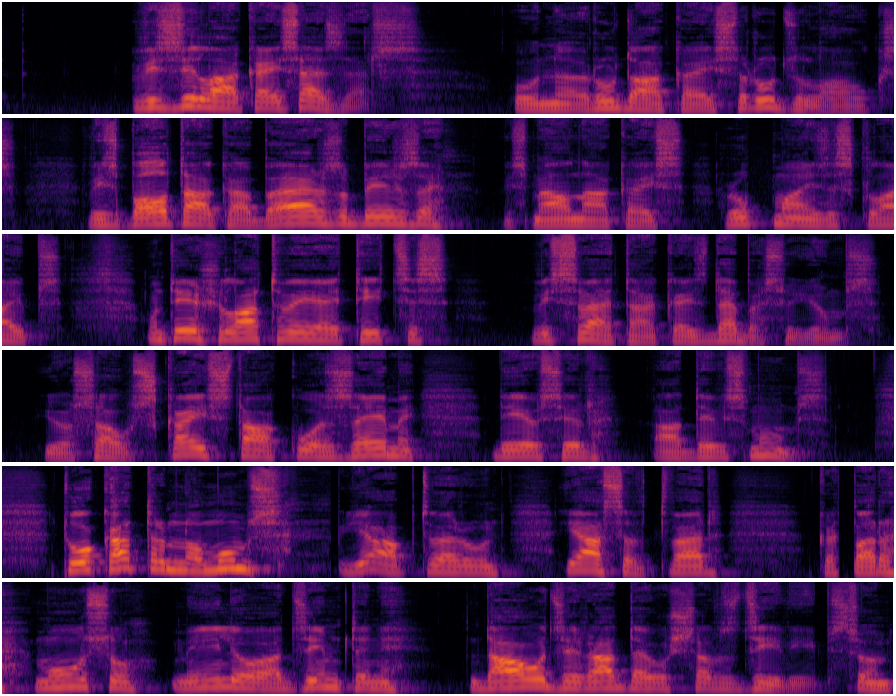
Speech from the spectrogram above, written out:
viszilākais ezers un rudākais rudzu lauks, visbaltākā bērza birze, vismelnākais rupmaizes klaips, un tieši Latvijai ticis visvētākais debesu jums, jo savu skaistāko zemi Dievs ir atdevis mums. To katram no mums jāaptver un jāsaptver, ka par mūsu mīļo dzimteni Daudzi ir devuši savas dzīvības, un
